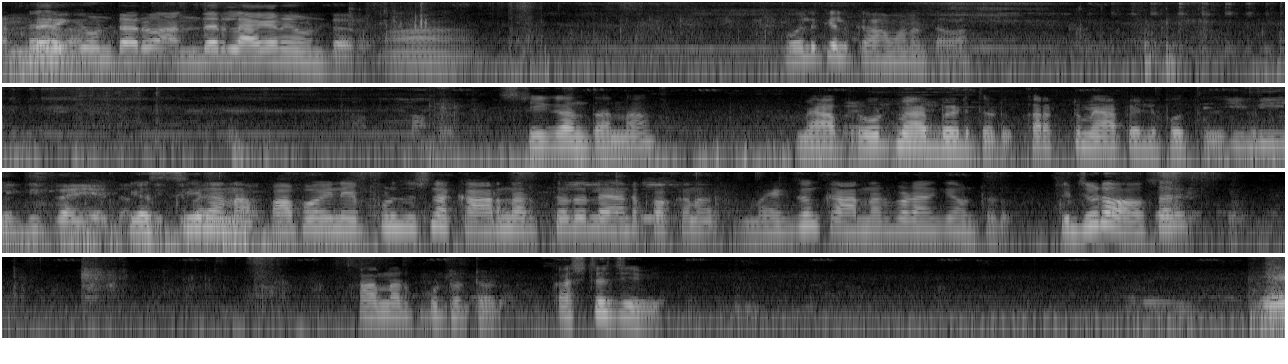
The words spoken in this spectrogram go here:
అందరికీ ఉంటారు అందరిలాగానే ఉంటారు. పోలికలు కామన్ అంటావా? శ్రీకాంత్ అన్న మ్యాప్ రూట్ మ్యాప్ పెడతాడు. కరెక్ట్ మ్యాప్ వెళ్ళిపోతుంది. ఎస్ అన్న. పాపం ఆయన ఎప్పుడు చూసినా కార్ నడుపుతాడు లేదంటే పక్కన మ్యాక్సిమం కార్ నడపడానికే ఉంటాడు. ఇది చూడు ఒకసారి. కార్ నడుపుకుంటుంటాడు. కష్టజీవి. ఏ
